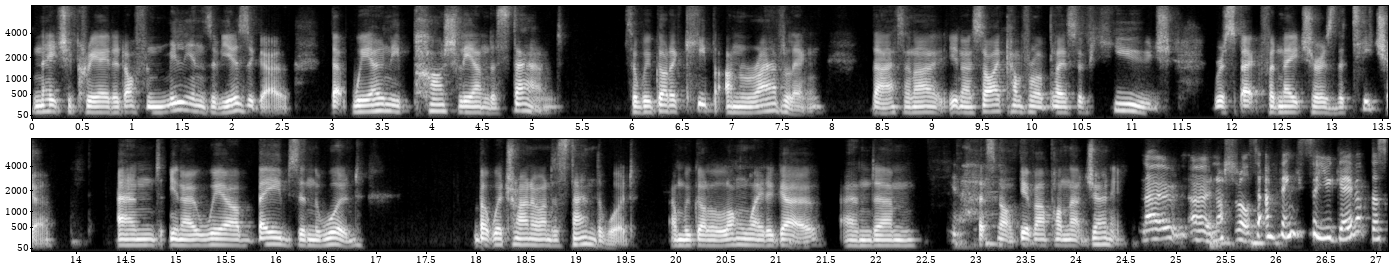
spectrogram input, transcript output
nature created often millions of years ago that we only partially understand. So we've got to keep unraveling that. And I, you know, so I come from a place of huge respect for nature as the teacher. And, you know, we are babes in the wood, but we're trying to understand the wood. And we've got a long way to go. And um, yeah. let's not give up on that journey. No, no, not at all. So I'm thinking. So you gave up this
